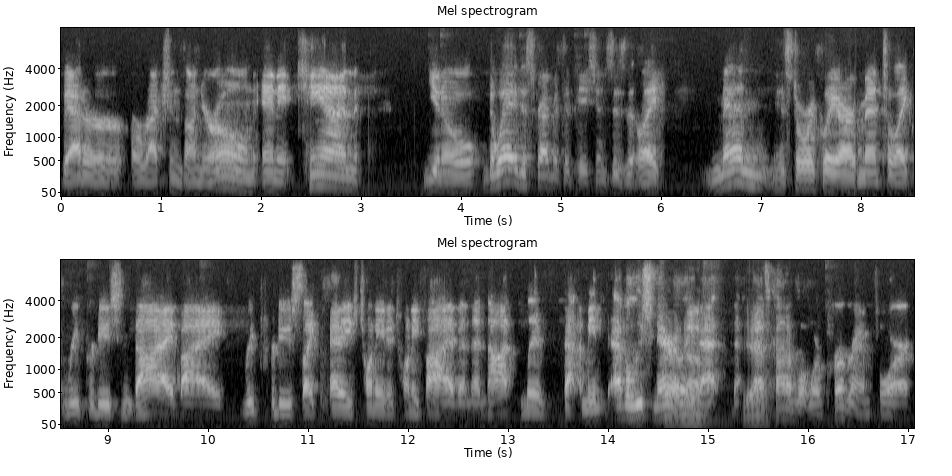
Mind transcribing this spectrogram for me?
better erections on your own. And it can, you know, the way I describe it to patients is that like men historically are meant to like reproduce and die by reproduce like at age 20 to 25 and then not live that i mean evolutionarily that, that yeah. that's kind of what we're programmed for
